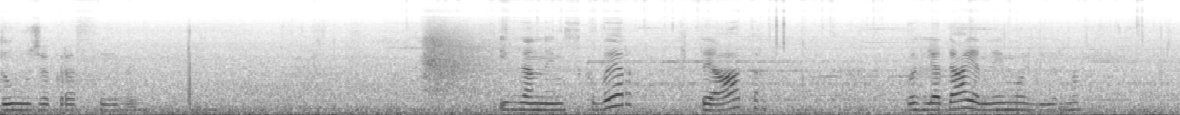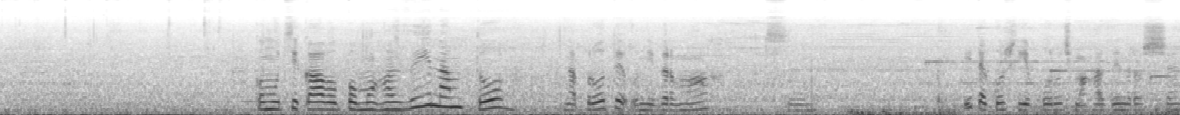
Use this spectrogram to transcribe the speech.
дуже красивий. І за ним сквер, театр. Виглядає неймовірно. Кому цікаво по магазинам, то напроти універмаг Сум. І також є поруч магазин Рошен.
